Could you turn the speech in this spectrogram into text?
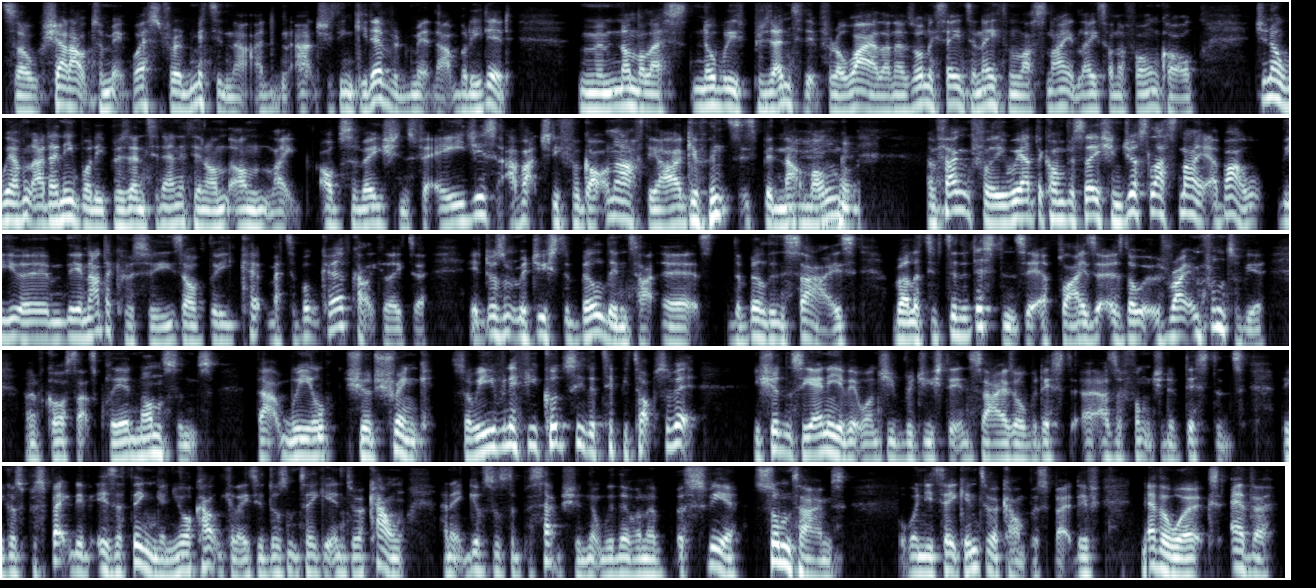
So shout out to Mick West for admitting that. I didn't actually think he'd ever admit that, but he did. Nonetheless, nobody's presented it for a while, and I was only saying to Nathan last night, late on a phone call, do you know we haven't had anybody presenting anything on on like observations for ages? I've actually forgotten half the arguments. It's been that long. And thankfully, we had the conversation just last night about the um, the inadequacies of the Metabunk curve calculator. It doesn't reduce the building ti uh, the building size relative to the distance. It applies it as though it was right in front of you. And of course, that's clear nonsense. That wheel should shrink. So even if you could see the tippy tops of it, you shouldn't see any of it once you've reduced it in size over dist- uh, as a function of distance, because perspective is a thing, and your calculator doesn't take it into account, and it gives us the perception that we live on a, a sphere sometimes. But when you take into account perspective, never works ever.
